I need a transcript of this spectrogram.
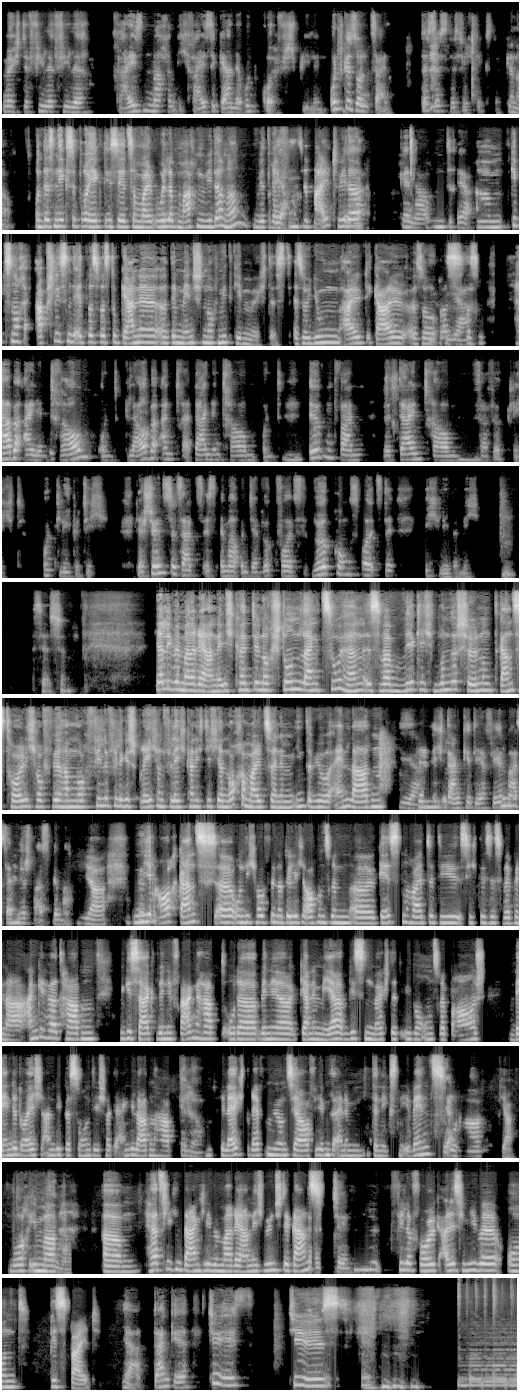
möchte viele, viele Reisen machen. Ich reise gerne und Golf spielen und gesund sein. Das ist das Wichtigste. Genau. Und das nächste Projekt ist jetzt einmal Urlaub machen wieder. Ne? Wir treffen ja. uns ja bald wieder. Genau. Und ja. ähm, gibt es noch abschließend etwas, was du gerne äh, den Menschen noch mitgeben möchtest? Also jung, alt, egal, also was, ja. was habe einen Traum und glaube an deinen Traum und mhm. irgendwann wird dein Traum mhm. verwirklicht und liebe dich. Der schönste Satz ist immer und der wirkungsvollste, ich liebe mich. Hm. Sehr schön. Ja, liebe Marianne, ich könnte dir noch stundenlang zuhören. Es war wirklich wunderschön und ganz toll. Ich hoffe, wir haben noch viele, viele Gespräche und vielleicht kann ich dich ja noch einmal zu einem Interview einladen. Ja, ich danke dir vielmals. Hat mir Spaß gemacht. Ja, mir auch ganz äh, und ich hoffe natürlich auch unseren äh, Gästen heute, die sich dieses Webinar angehört haben. Wie gesagt, wenn ihr Fragen habt oder wenn ihr gerne mehr wissen möchtet über unsere Branche, wendet euch an die Person, die ich heute eingeladen habe. Genau. Und vielleicht treffen wir uns ja auf irgendeinem der nächsten Events ja. oder ja, wo auch immer. Genau. Ähm, herzlichen Dank, liebe Marianne. Ich wünsche dir ganz viel, viel Erfolg, alles Liebe und bis bald. Ja, danke. Tschüss. Tschüss. Tschüss.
